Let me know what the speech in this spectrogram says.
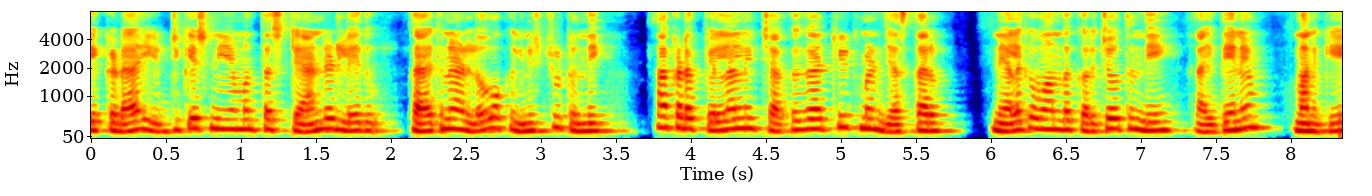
ఇక్కడ ఎడ్యుకేషన్ ఏమంత స్టాండర్డ్ లేదు. కాకినాడలో ఒక ఇన్స్టిట్యూట్ ఉంది. అక్కడ పిల్లల్ని చక్కగా ట్రీట్మెంట్ చేస్తారు. నెలకు వంద ఖర్చు అవుతుంది అయితేనే మనకి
